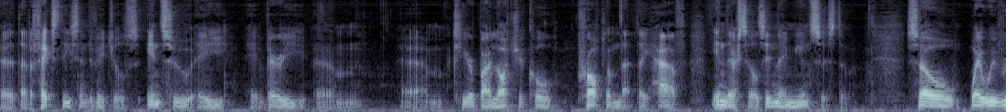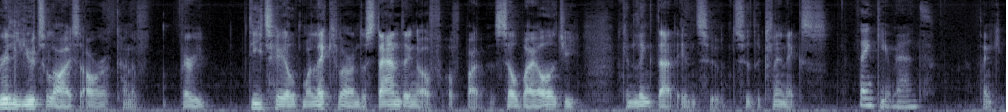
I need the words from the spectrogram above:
uh, that affects these individuals into a, a very um, um, clear biological problem that they have in their cells in the immune system so where we really utilize our kind of very detailed molecular understanding of, of bi- cell biology, we can link that into to the clinics. Thank you, Mads. Thank you.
